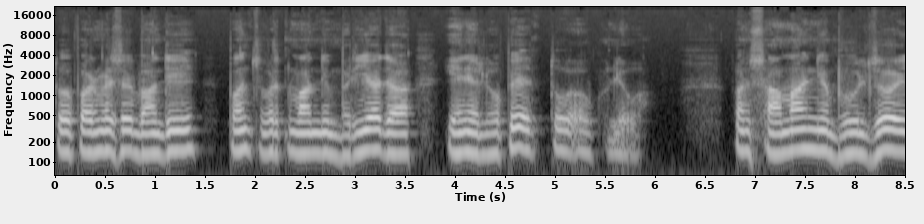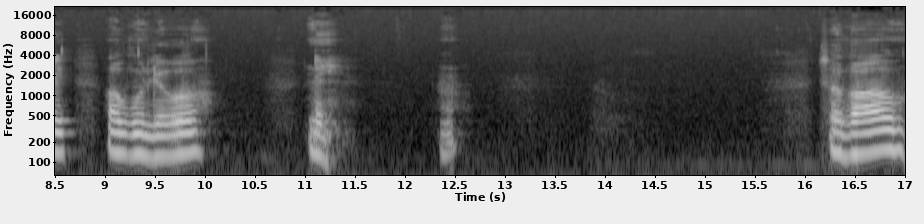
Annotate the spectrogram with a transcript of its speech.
તો પરમેશ્વર બાંધી પંચ વર્તમાનની મર્યાદા એને લોપે તો અવગુણ લેવો. પણ સામાન્ય ભૂલ જોઈ અવગુણ લેવો નહીં. સ્વભાવ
